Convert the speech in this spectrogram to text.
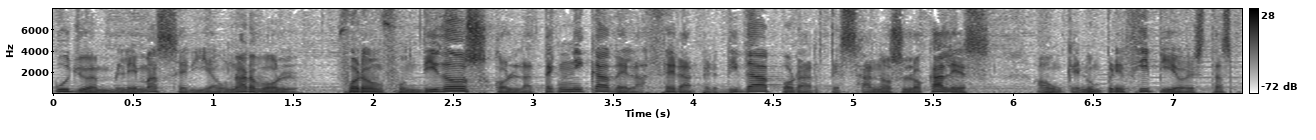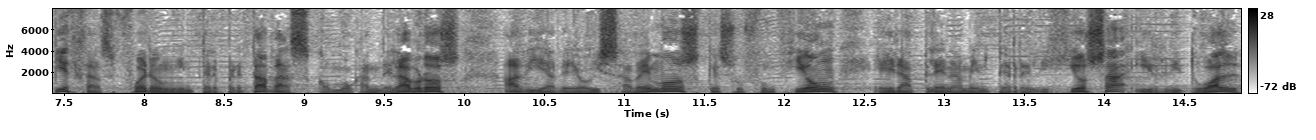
cuyo emblema sería un árbol. Fueron fundidos con la técnica de la cera perdida por artesanos locales. Aunque en un principio estas piezas fueron interpretadas como candelabros, a día de hoy sabemos que su función era plenamente religiosa y ritual.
